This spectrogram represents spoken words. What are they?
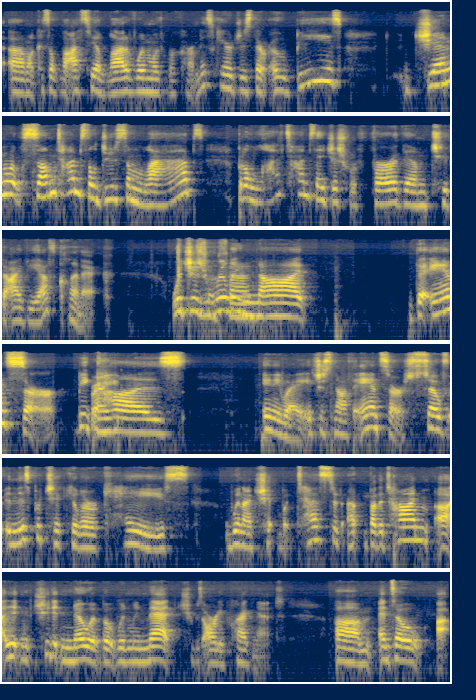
because um, I see a lot of women with recurrent miscarriages. They're OBs. General, sometimes they'll do some labs, but a lot of times they just refer them to the IVF clinic, which is really sad. not the answer because. Right anyway, it's just not the answer. So in this particular case, when I tested, uh, by the time uh, I didn't, she didn't know it, but when we met, she was already pregnant. Um, and so uh,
